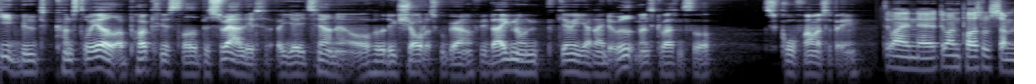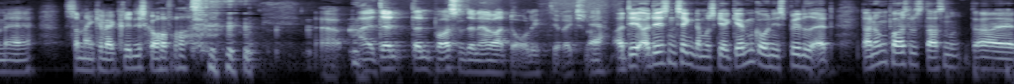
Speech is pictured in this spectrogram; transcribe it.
helt vildt konstrueret og påklistret, besværligt og irriterende, og overhovedet ikke sjovt at skulle gøre, fordi der er ikke nogen gimmick, jeg regner ud, man skal bare sådan sidde og skrue frem og tilbage. Det var en, øh, det var en puzzle, som, øh, som man kan være kritisk overfor. ja. Ej, den, den puzzle, den er ret dårlig. Det er rigtigt nok. Ja, og det, og det er sådan en ting, der måske er gennemgående i spillet, at der er nogle puzzles, der er, sådan, der er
